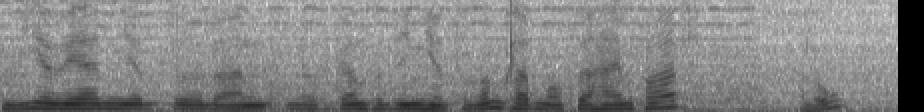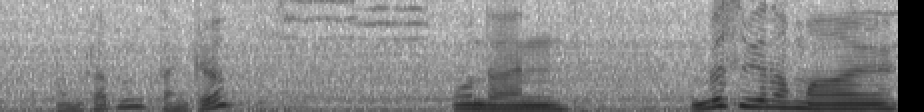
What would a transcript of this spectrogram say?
Wir werden jetzt äh, dann das ganze Ding hier zusammenklappen auf der Heimfahrt. Hallo? Zusammenklappen, danke. Und dann müssen wir nochmal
